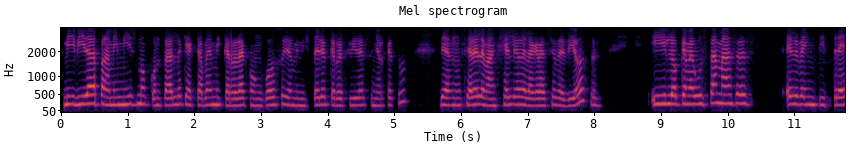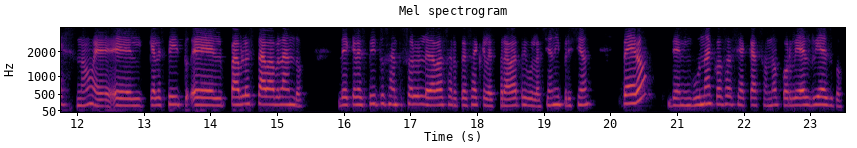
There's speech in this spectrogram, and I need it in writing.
mi vida para mí mismo, con tal de que acabe mi carrera con gozo y el ministerio que recibí del Señor Jesús, de anunciar el Evangelio de la gracia de Dios. Y lo que me gusta más es el 23, ¿no? el que el Espíritu, el Pablo estaba hablando de que el Espíritu Santo solo le daba certeza de que le esperaba tribulación y prisión, pero de ninguna cosa hacía caso, ¿no? Corría el riesgo.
